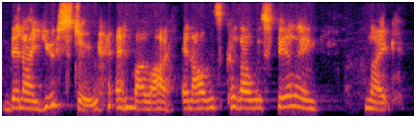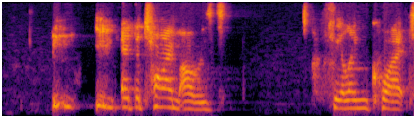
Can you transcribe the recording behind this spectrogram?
than I used to in my life. And I was, because I was feeling like at the time I was feeling quite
